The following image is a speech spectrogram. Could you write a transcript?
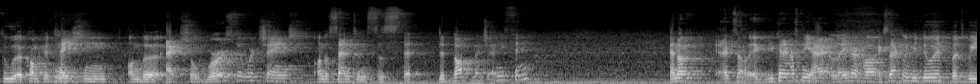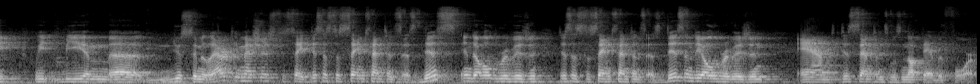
do a computation on the actual words that were changed, on the sentences that did not match anything. And you can ask me later how exactly we do it, but we, we, we um, uh, use similarity measures to say this is the same sentence as this in the old revision, this is the same sentence as this in the old revision, and this sentence was not there before.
